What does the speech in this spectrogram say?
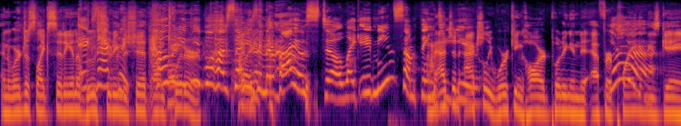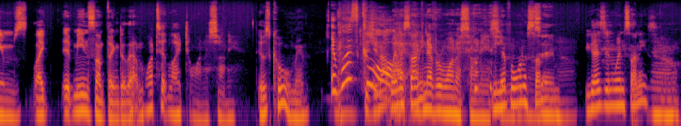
and we're just like sitting in a exactly. booth shooting the shit how on Twitter. How many people have Sunnies in their bios still? Like it means something. Imagine actually working hard, putting in the effort, yeah. playing in these games. Like it means something to them. What's it like to win a Sunny? It was cool, man. It was cool. Did you not win a Sunny? I, never won a Sunny. you so never won a Sunny. No. You guys didn't win Sunnies? No.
